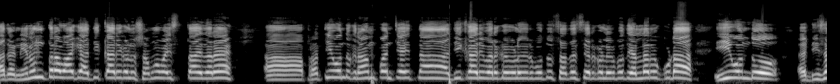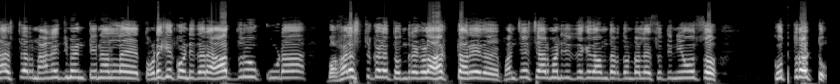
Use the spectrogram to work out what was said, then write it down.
ಆದರೆ ನಿರಂತರವಾಗಿ ಅಧಿಕಾರಿಗಳು ಶ್ರಮ ವಹಿಸ್ತಾ ಇದ್ದಾರೆ. ಪ್ರತಿಯೊಂದು ಗ್ರಾಮ ಪಂಚಾಯತ್ನ ಅಧಿಕಾರಿ ವರ್ಗಗಳು ಇರ್ಬೋದು, ಸದಸ್ಯರುಗಳು ಇರ್ಬೋದು, ಎಲ್ಲರೂ ಕೂಡ ಈ ಒಂದು ಡಿಸಾಸ್ಟರ್ ಮ್ಯಾನೇಜ್ಮೆಂಟಿನಲ್ಲೇ ತೊಡಗಿಕೊಂಡಿದ್ದಾರೆ. ಆದರೂ ಕೂಡ ಬಹಳಷ್ಟು ಕಡೆ ತೊಂದರೆಗಳು ಆಗ್ತಾರೆ ಇದಾವೆ. ಪಂಚಾಯತ್ ಚಾರ್ಮಾಡಿ ಜೊತೆಗೆ ದಾಮದಾರ್ ತೊಂಡಲೆ, ಸುದ್ದಿ ನ್ಯೂಸ್ ಕುತ್ರಟ್ಟು.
